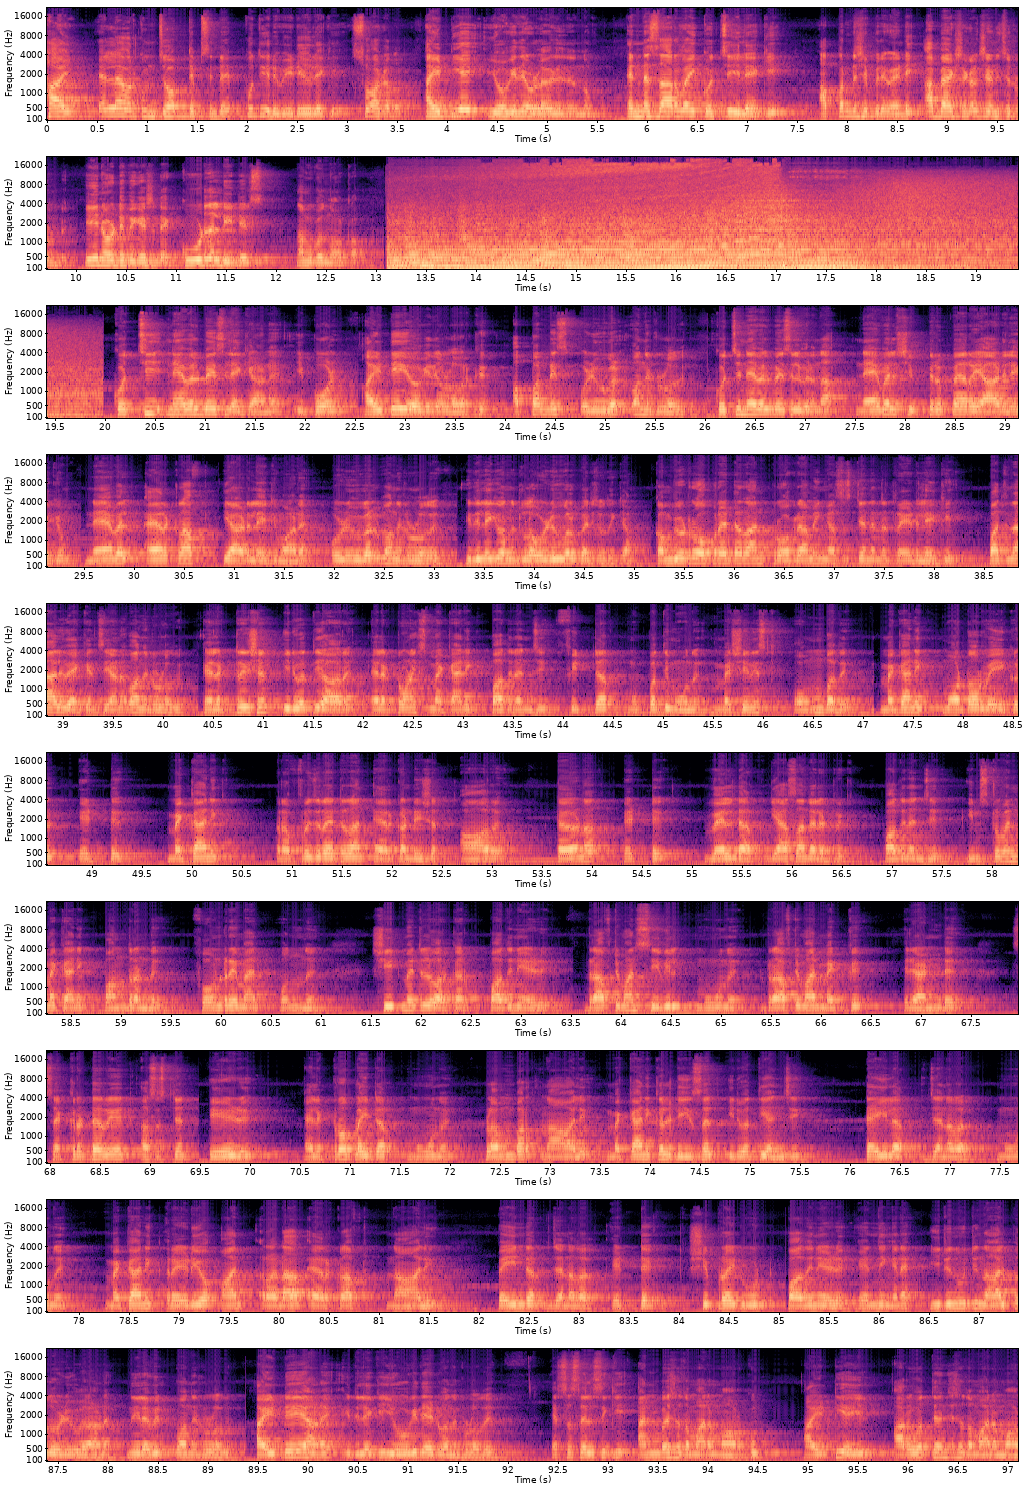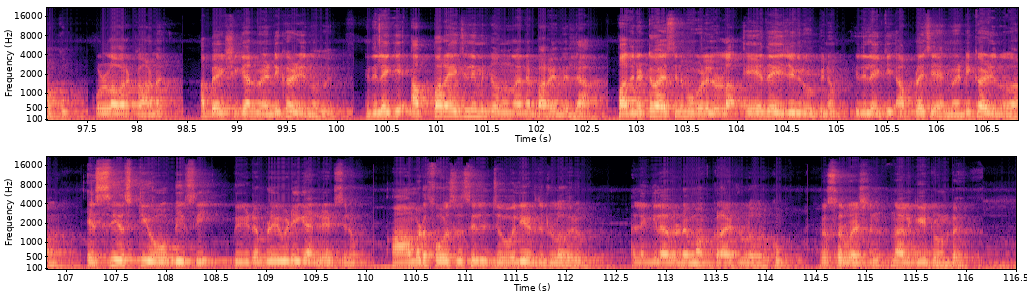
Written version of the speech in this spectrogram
Hi എല്ലാവർക്കും job ടിപ്സിന്റെ പുതിയൊരു വീഡിയോയിലേക്ക് സ്വാഗതം. ഐ ടി ഐ യോഗ്യതയുള്ളവരിൽ നിന്നും എൻ എസ് ആർ വൈ കൊച്ചിയിലേക്ക് അപ്രന്റിഷിപ്പിന് വേണ്ടി അപേക്ഷകൾ ക്ഷണിച്ചിട്ടുണ്ട്. ഈ നോട്ടിഫിക്കേഷന്റെ കൂടുതൽ ഡീറ്റെയിൽസ് നമുക്കൊന്ന് നോക്കാം. കൊച്ചി നേവൽ ബേസിലേക്കാണ് ഇപ്പോൾ ഐ ടി ഐ യോഗ്യതയുള്ളവർക്ക് അപ്രന്റീസ് ഒഴിവുകൾ വന്നിട്ടുള്ളത്. കൊച്ചി നേവൽ ബേസിൽ വരുന്ന നേവൽ ഷിപ്പ് റിപ്പയർ യാർഡിലേക്കും നേവൽ എയർക്രാഫ്റ്റ് യാർഡിലേക്കുമാണ് ഒഴിവുകൾ വന്നിട്ടുള്ളത്. ഇതിലേക്ക് വന്നിട്ടുള്ള ഒഴിവുകൾ പരിശോധിക്കാം. Computer operator and programming assistant എന്ന ട്രേഡിലേക്ക് പതിനാല് വേക്കൻസിയാണ് വന്നിട്ടുള്ളത്. ഇലക്ട്രീഷ്യൻ ഇരുപത്തിയാറ് ഇലക്ട്രോണിക്സ് മെക്കാനിക് പതിനഞ്ച് ഫിറ്റർ മുപ്പത്തിമൂന്ന് മെഷീനിസ്റ്റ് ഒമ്പത് മെക്കാനിക് മോട്ടോർ വെഹിക്കിൾ എട്ട് mechanic refrigerator and air condition ആറ് ടേണർ എട്ട് വെൽഡർ ഗ്യാസ് ആൻഡ് ഇലക്ട്രിക് പതിനഞ്ച് ഇൻസ്ട്രുമെന്റ് മെക്കാനിക് പന്ത്രണ്ട് ഫൗണ്ടറി മാൻ ഒന്ന് ഷീറ്റ് മെറ്റൽ വർക്കർ പതിനേഴ് ഡ്രാഫ്റ്റ്മാൻ സിവിൽ മൂന്ന് ഡ്രാഫ്റ്റ്മാൻ മെക്ക് രണ്ട് സെക്രട്ടേറിയറ്റ് അസിസ്റ്റന്റ് ഏഴ് ഇലക്ട്രോപ്ലേറ്റർ മൂന്ന് പ്ലംബർ നാല് മെക്കാനിക്കൽ ഡീസൽ ഇരുപത്തിയഞ്ച് ടൈലർ ജനറൽ മൂന്ന്. Mechanic radio and radar aircraft നാല് പെയിന്റർ ജനറൽ എട്ട് ഷിപ്രൈറ്റ് വുഡ് പതിനേഴ് എന്നിങ്ങനെ ഇരുന്നൂറ്റി നാൽപ്പത് ഒഴിവുകളാണ് നിലവിൽ വന്നിട്ടുള്ളത്. ഐ ടി ഐ ആണ് ഇതിലേക്ക് യോഗ്യതയായിട്ട് വന്നിട്ടുള്ളത്. എസ് എസ് എൽ സിക്ക് അൻപത് ശതമാനം മാർക്കും ഐ ടി ഐയിൽ അറുപത്തിയഞ്ച് ശതമാനം മാർക്കും ഉള്ളവർക്കാണ് അപേക്ഷിക്കാൻ വേണ്ടി കഴിയുന്നത്. ഇതിലേക്ക് അപ്പർ ഏജ് ലിമിറ്റ് ഒന്നും തന്നെ പറയുന്നില്ല. പതിനെട്ട് വയസ്സിന് മുകളിലുള്ള ഏത് ഏജ് ഗ്രൂപ്പിനും ഇതിലേക്ക് അപ്ലൈ ചെയ്യാൻ വേണ്ടി കഴിയുന്നതാണ്. S C S T O B C P W D കാൻഡിഡേറ്റ്സിനും armed ഫോഴ്സസിൽ ജോലി എടുത്തിട്ടുള്ളവരും അല്ലെങ്കിൽ അവരുടെ മക്കളായിട്ടുള്ളവർക്കും റിസർവേഷൻ നൽകിയിട്ടുണ്ട്.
